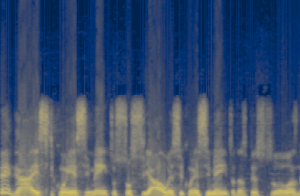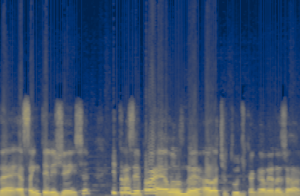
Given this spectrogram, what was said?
pegar esse conhecimento social, esse conhecimento das pessoas, né, essa inteligência e trazer para elas, né, a atitude que a galera já,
